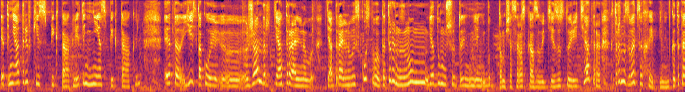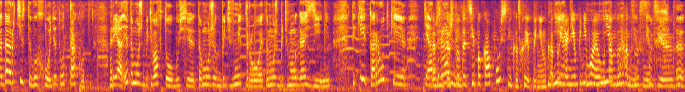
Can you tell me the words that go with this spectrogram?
это не отрывки из спектакля, это не спектакль. Это есть такой э, жанр театрального, театрального искусства, который, ну, я думаю, что это я не буду там сейчас рассказывать из истории театра, который называется хэппенинг. Это когда артисты выходят вот так вот. Это может быть в автобусе, это может быть в метро, это может быть в магазине. Такие короткие театральные... Подожди, это что-то типа капустника хэппенинг, а то я не понимаю понимаю нет, вот там нет, нет, сути. Э,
